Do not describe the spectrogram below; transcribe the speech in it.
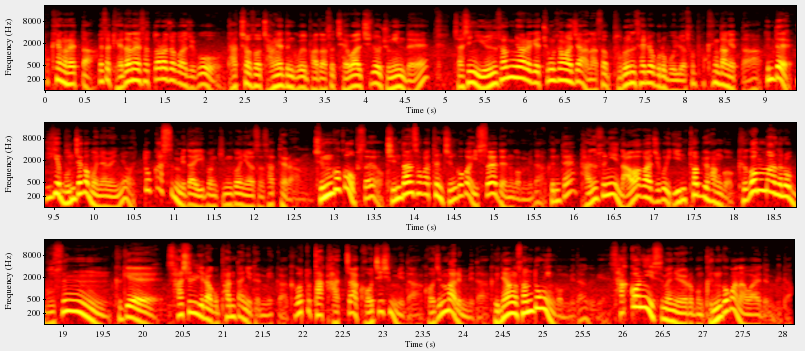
폭행을 했다. 그래서 계단에서 떨어져 가지고 다쳐서 장애 등급을 받아서 재활 치료 중인데 자신이 윤석열에게 충성하지 않아서 불온 세력으로 몰려서 폭행당했다. 근데 이게 문제가 뭐냐면요. 똑같습니다. 이번 김건희 여사 사태랑 증거가 없어요. 진단서 같은 증거가 있어야 되는 겁니다. 근데 단순히 나와 가지고 인터뷰한 거 그것만으로 무슨 그게 사실이라고 판단이 됩니까? 그것도 다 가짜 거짓입니다. 거짓말입니다. 그냥 선동인 겁니다. 그게 사건이 있으면요, 여러분 근거가 나와야 됩니다.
